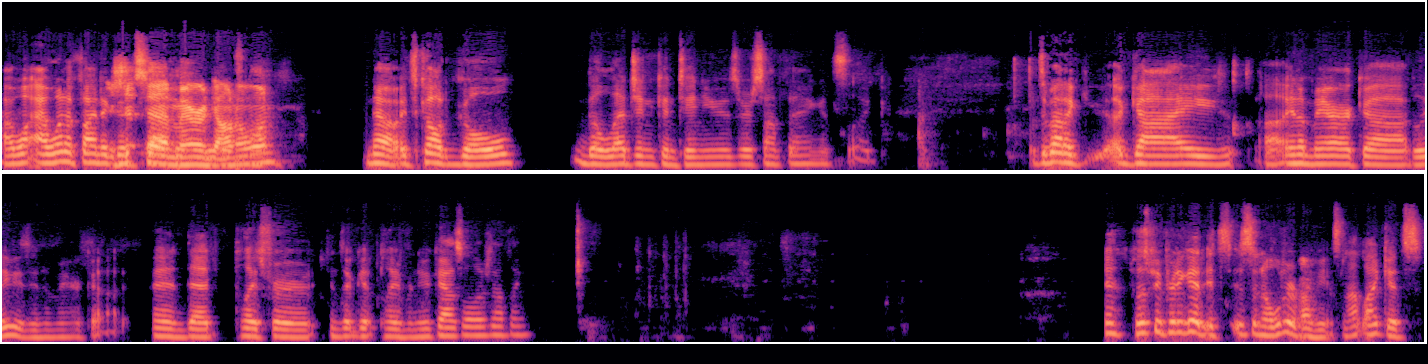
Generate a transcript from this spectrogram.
I want I want to find a Is good. the soccer Maradona one? No, it's called Goal. The legend continues, or something. It's like it's about a, a guy uh, in America. I believe he's in America, and that plays for ends up get playing for Newcastle or something. Yeah, it's supposed to be pretty good. It's it's an older Oh. movie. It's not like it's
